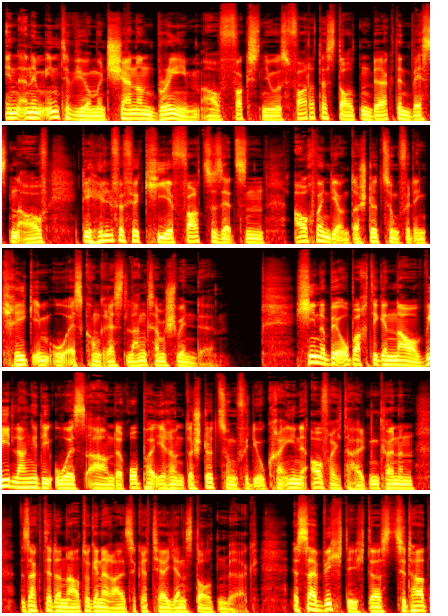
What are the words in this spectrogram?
In einem Interview mit Shannon Bream auf Fox News forderte Stoltenberg den Westen auf, die Hilfe für Kiew fortzusetzen, auch wenn die Unterstützung für den Krieg im US-Kongress langsam schwinde. China beobachte genau, wie lange die USA und Europa ihre Unterstützung für die Ukraine aufrechterhalten können, sagte der NATO-Generalsekretär Jens Stoltenberg. Es sei wichtig, dass, Zitat,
